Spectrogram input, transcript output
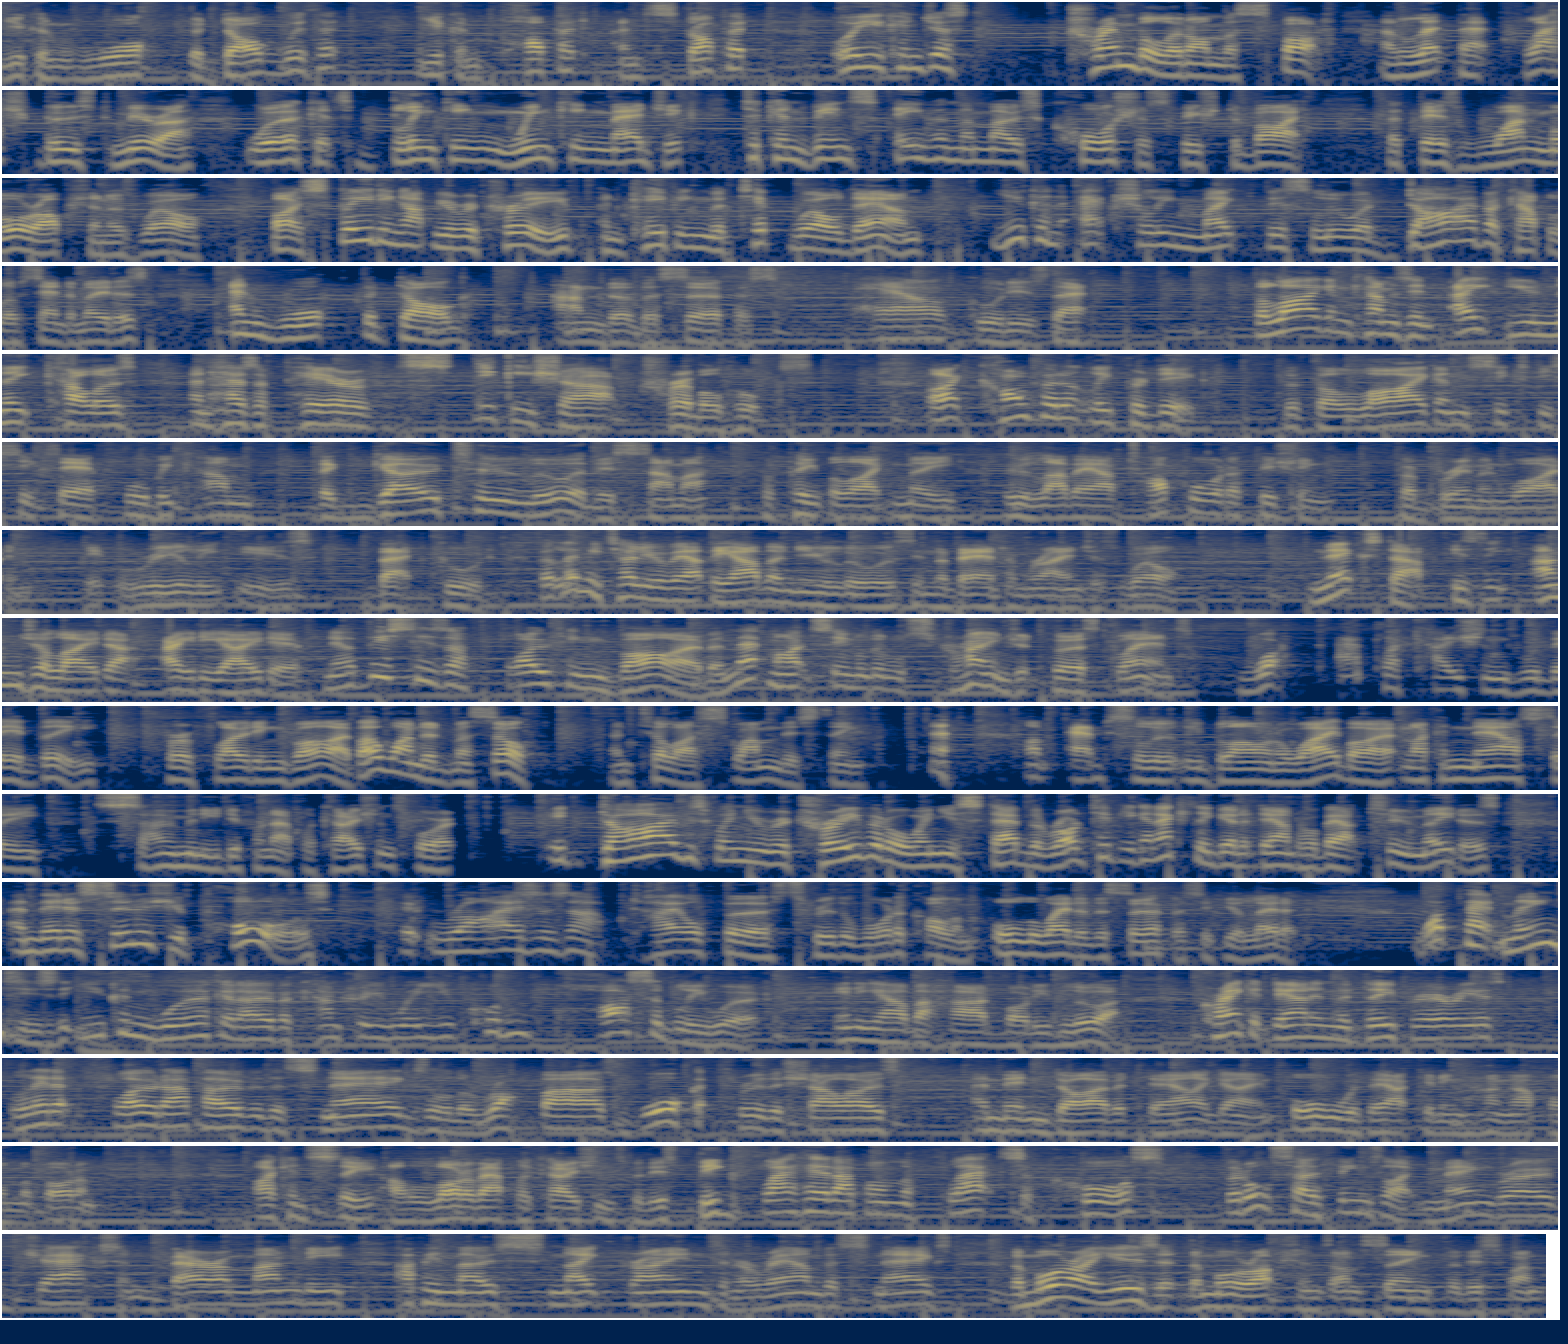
you can walk the dog with it, you can pop it and stop it, or you can just tremble it on the spot and let that flash boost mirror work its blinking, winking magic to convince even the most cautious fish to bite but there's one more option as well. By speeding up your retrieve and keeping the tip well down, you can actually make this lure dive a couple of centimetres and walk the dog under the surface. How good is that? The Ligen comes in eight unique colours and has a pair of sticky sharp treble hooks. I confidently predict that the Ligen 66F will become the go-to lure this summer for people like me who love our topwater fishing for bream and whiting. It really is that good. But let me tell you about the other new lures in the Bantam range as well. Next up is the Undulator 88F. Now this is a floating vibe and that might seem a little strange at first glance. What applications would there be for a floating vibe? I wondered myself until I swum this thing. I'm absolutely blown away by it and I can now see so many different applications for it. It dives when you retrieve it or when you stab the rod tip. You can actually get it down to about two metres and then as soon as you pause, it rises up tail first through the water column all the way to the surface if you let it. What that means is that you can work it over country where you couldn't possibly work any other hard-bodied lure. Crank it down in the deeper areas, let it float up over the snags or the rock bars, walk it through the shallows, and then dive it down again, all without getting hung up on the bottom. I can see a lot of applications for this. Big flathead up on the flats, of course, but also things like mangrove jacks and barramundi up in those snake drains and around the snags. The more I use it, the more options I'm seeing for this one.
